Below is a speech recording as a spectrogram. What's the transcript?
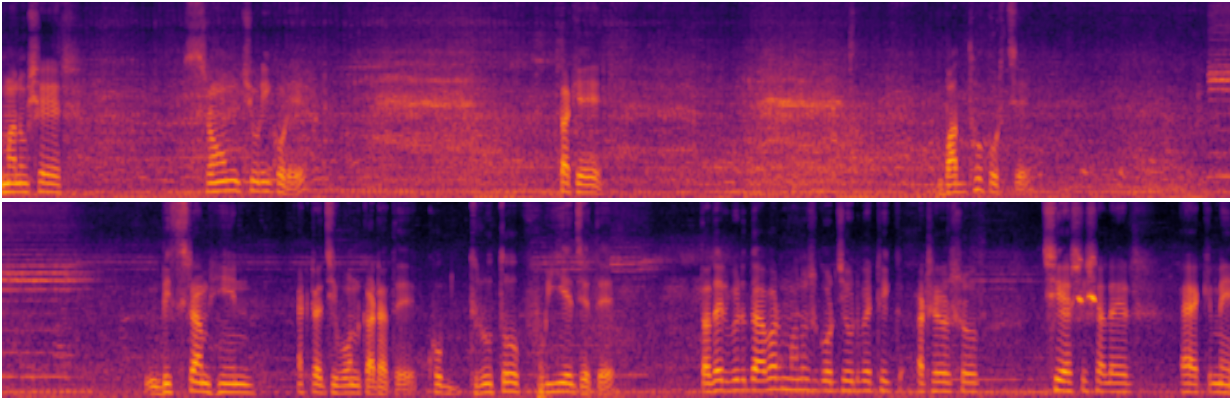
মানুষের শ্রম চুরি করে তাকে বাধ্য করছে, বিশ্রামহীন একটা জীবন কাটাতে, খুব দ্রুত ফুরিয়ে যেতে তাদের বিরুদ্ধে আবার মানুষ গর্জে উঠবে ঠিক আঠেরোশো ছিয়াশি সালের এক মে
